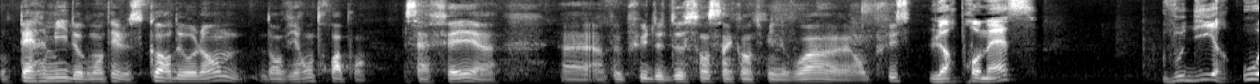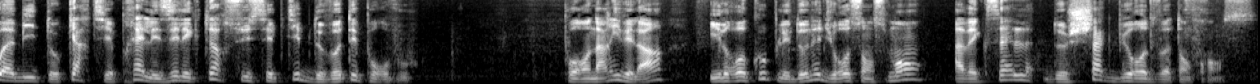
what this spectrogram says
ont permis d'augmenter le score de Hollande d'environ 3 points. Ça fait euh, euh, un peu plus de 250 000 voix euh, en plus. Leur promesse? Vous dire où habitent au quartier près les électeurs susceptibles de voter pour vous. Pour en arriver là, ils recoupent les données du recensement avec celles de chaque bureau de vote en France.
